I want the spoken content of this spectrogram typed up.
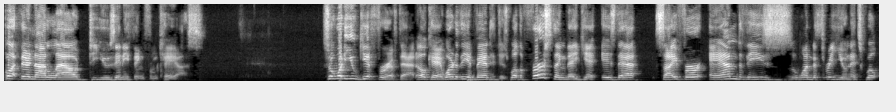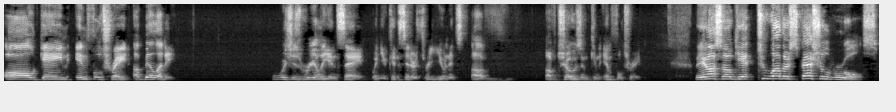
but they're not allowed to use anything from Chaos. So what do you get for if that? Okay, what are the advantages? Well, the first thing they get is that Cypher and these 1 to 3 units will all gain infiltrate ability. Which is really insane when you consider 3 units of, of Chosen can infiltrate. They also get two other special rules.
